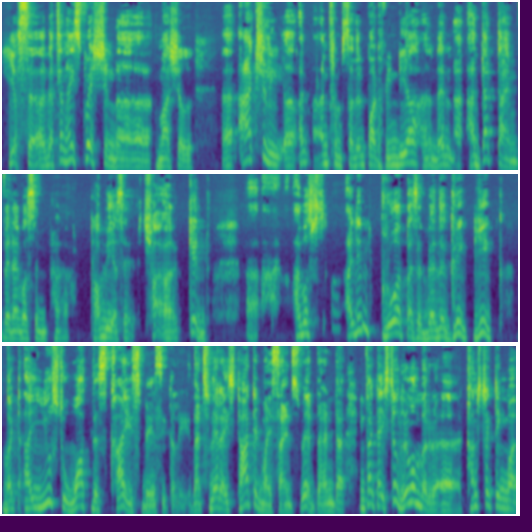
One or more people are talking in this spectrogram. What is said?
Yes, uh, that's a nice question, uh, Marshall. Uh, actually, uh, I'm, I'm, from southern part of India, and then uh, at that time, when I was in uh, probably as a child, kid, uh, I was I didn't grow up as a weather geek, but I used to watch the skies basically. That's where I started my science with. And uh, in fact, I still remember uh, constructing my,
